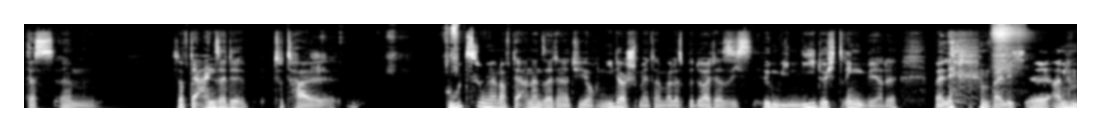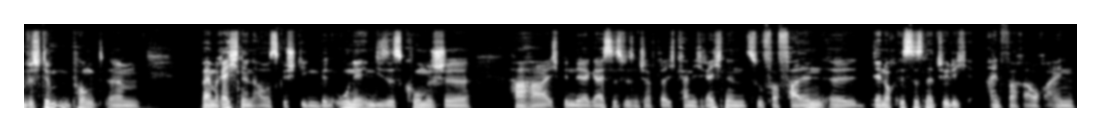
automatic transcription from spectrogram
Das ähm, ist auf der einen Seite total gut zu hören, auf der anderen Seite natürlich auch niederschmettern, weil das bedeutet, dass ich es irgendwie nie durchdringen werde, weil, weil ich äh, an einem bestimmten Punkt ähm, beim Rechnen ausgestiegen bin, ohne in dieses komische, haha, ich bin der Geisteswissenschaftler, ich kann nicht rechnen, zu verfallen. Äh, dennoch ist es natürlich einfach auch ein,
